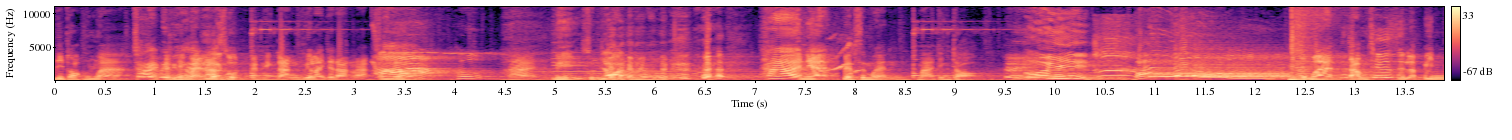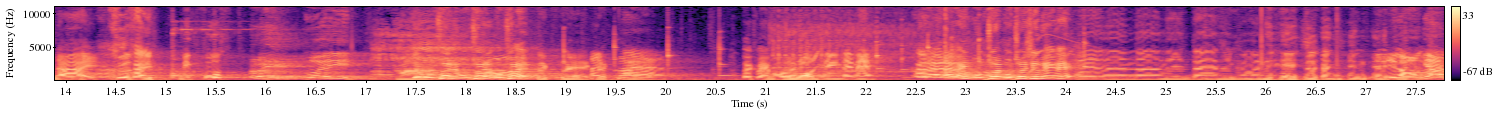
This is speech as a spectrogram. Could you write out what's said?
Deep Talk เพิ่งมาใช่ไม่ถึงป็นเพลงห้าใหม่เดือน ล่าสุดเป็นเพลงดังที่กำลังจะดังแล้ว อ่าอ่าถูก ใช่ นี่สุดยอดโอ้โห ถ้าอันเนี้ยเปรียบเสมือนหมาจิ้งจอก เฮ้ยผมอะจำชื่อศิลปินได้คือใคร มิกฟุสเฮ้ยเดี๋ยวผมช่วยเดี๋ยวผมช่วยเดี๋ยวผมช่วยแปลกๆแปลกแปลกแปลกแปลกๆเพราะผว่ามร้องเพลงได้ไหมอะได้ได้เฮ้ยผมช่วยผมช่วยชื่อเพลงให้ๆอันนี้ร้องยัง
